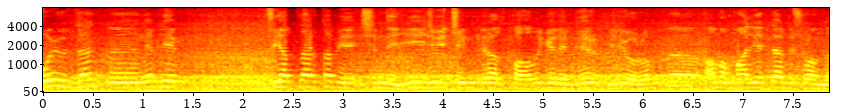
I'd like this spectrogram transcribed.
O yüzden e, ne bileyim fiyatlar tabii şimdi yiyici için biraz pahalı gelebilir biliyorum. Ee, ama maliyetler de şu anda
